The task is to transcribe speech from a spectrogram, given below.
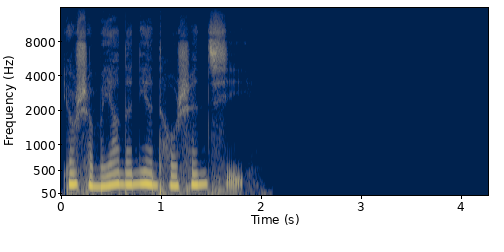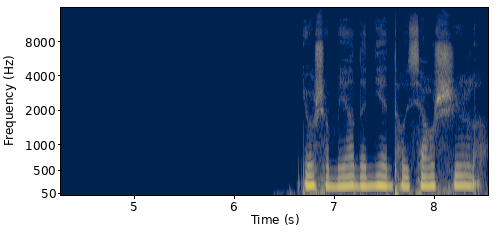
有什么样的念头升起？有什么样的念头消失了？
